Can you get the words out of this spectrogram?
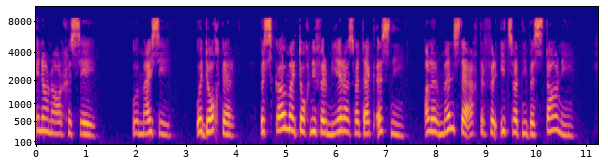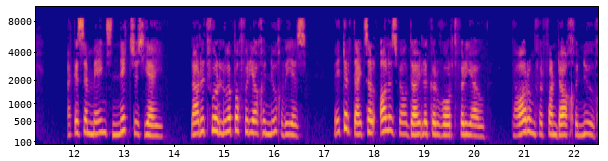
en aan haar gesê, O meisie, o dochter, beskou my toch nie vir meer as wat ek is nie, allerminste echter vir iets wat nie bestaan nie. Ek is een mens net soos jy, laat het voorlopig vir jou genoeg wees, met ter tyd sal alles wel duideliker word vir jou, daarom vir vandag genoeg.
